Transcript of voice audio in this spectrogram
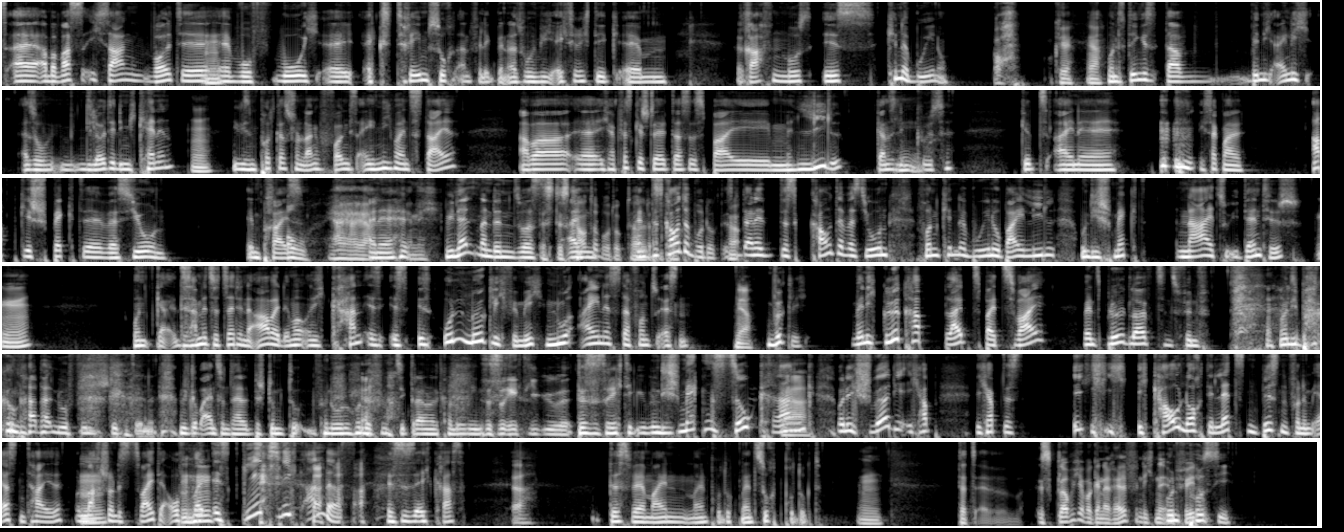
Äh, aber was ich sagen wollte, Mhm. äh, wo, wo ich äh, extrem suchtanfällig bin, also wo ich mich echt richtig ähm, raffen muss, ist Kinder Bueno. Oh, okay, ja. Und das Ding ist, da bin ich eigentlich, also die Leute, die mich kennen, Hm. die diesen Podcast schon lange verfolgen, das ist eigentlich nicht mein Style. Aber äh, ich habe festgestellt, dass es beim Lidl, ganz liebe Oh. Grüße, gibt es eine, ich sag mal, abgespeckte Version im Preis. Oh, ja, ja, ja. Eine-. Wie nennt man denn sowas? Das Discounterprodukt Ein halt. Discounterprodukt. Es Ja. gibt eine Discounter-Version von Kinder Bueno bei Lidl und die schmeckt nahezu identisch. Mhm. Und das haben wir zurzeit in der Arbeit immer und ich kann, es, es ist unmöglich für mich, nur eines davon zu essen. Ja. Wirklich. Wenn ich Glück habe, bleibt es bei zwei. Wenn es blöd läuft, sind es fünf. Und die Packung hat halt nur fünf Stück drin. Und ich glaube, eins und Teil hat bestimmt für nur 150, 300 Kalorien. Das ist richtig übel. Das ist richtig übel. Und die schmecken so krank. Und ich schwöre dir, ich habe ich hab das ich, ich, ich, ich kau noch den letzten Bissen von dem ersten Teil und Mhm. mach schon das zweite auf, Mhm. weil es geht nicht anders. Es ist echt krass. Ja. Das wäre mein, mein Produkt, mein Suchtprodukt. Hm. Das äh, ist, glaube ich, aber generell, finde ich, eine Und Empfehlung. Pussy.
